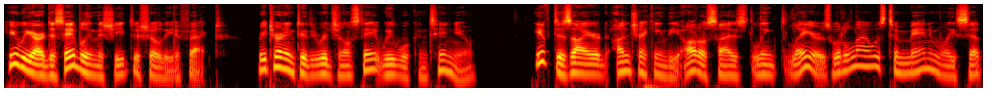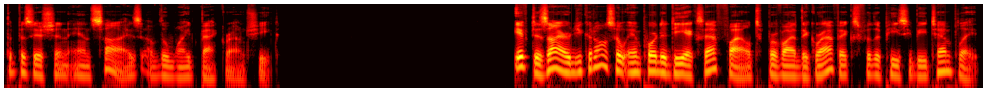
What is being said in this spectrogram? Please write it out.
Here we are disabling the sheet to show the effect. Returning to the original state, we will continue. If desired, unchecking the auto-sized linked layers would allow us to manually set the position and size of the white background sheet. If desired, you could also import a DXF file to provide the graphics for the PCB template.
